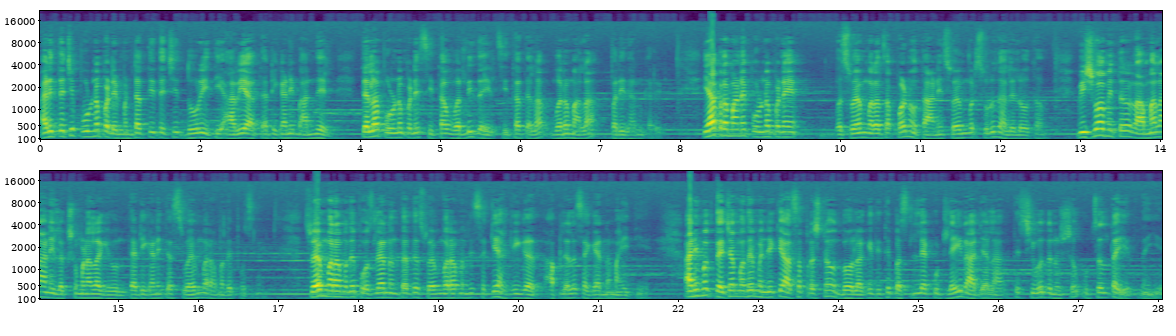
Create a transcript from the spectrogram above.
आणि त्याची पूर्णपणे म्हणतात ती त्याची दोरी ती आर्या त्या ठिकाणी बांधेल त्याला पूर्णपणे सीता वरली जाईल सीता त्याला वरमाला परिधान करेल. याप्रमाणे पूर्णपणे स्वयंवराचा पण होता आणि स्वयंवर सुरू झालेलं होतं. विश्वामित्र रामाला आणि लक्ष्मणाला घेऊन त्या ठिकाणी त्या स्वयंवरामध्ये पोचले स्वयंवरामध्ये पोचल्यानंतर त्या स्वयंवरामधली सगळी हकीकत आपल्याला सगळ्यांना माहिती आहे. आणि मग त्याच्यामध्ये म्हणजे की असा प्रश्न उद्भवला की तिथे बसलेल्या कुठल्याही राजाला ते शिवधनुष्य उचलता येत नाही आहे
